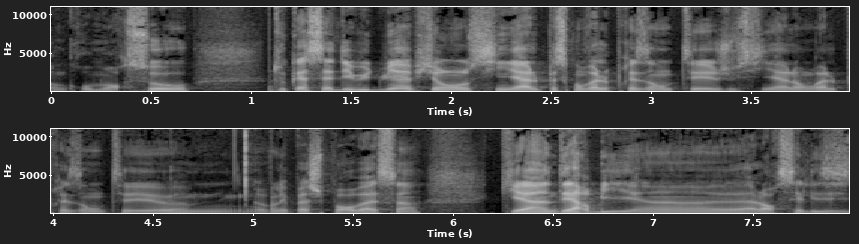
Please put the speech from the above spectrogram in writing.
un gros morceau. En tout cas, ça débute bien. Puis on le signale, parce qu'on va le présenter, je signale, on va le présenter euh, dans les pages Sport Bassin, qui a un derby. hein. Alors, c'est les,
